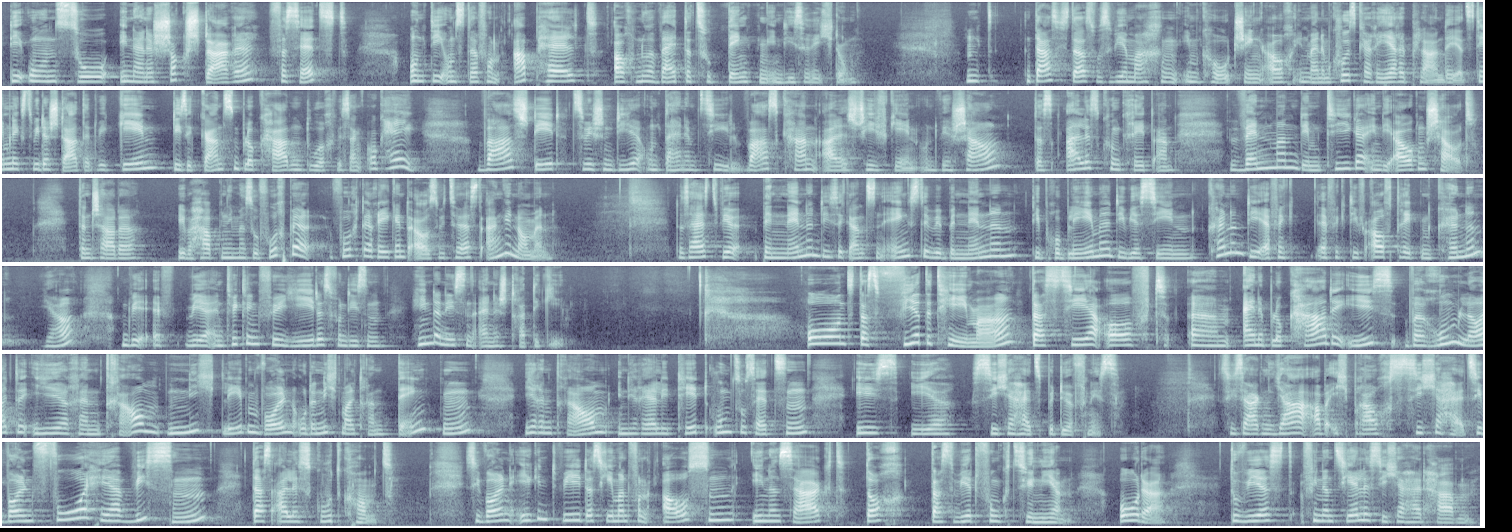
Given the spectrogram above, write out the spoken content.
die uns so in eine Schockstarre versetzt und die uns davon abhält, auch nur weiter zu denken in diese Richtung. Und das ist das, was wir machen im Coaching, auch in meinem Kurs Karriereplan, der jetzt demnächst wieder startet. Wir gehen diese ganzen Blockaden durch. Wir sagen, okay, was steht zwischen dir und deinem Ziel? Was kann alles schiefgehen? Und wir schauen das alles konkret an. Wenn man dem Tiger in die Augen schaut, dann schaut er überhaupt nicht mehr so furchterregend aus wie zuerst angenommen. Das heißt, wir benennen diese ganzen Ängste, wir benennen die Probleme, die wir sehen können, die effektiv auftreten können, ja, und wir, wir entwickeln für jedes von diesen Hindernissen eine Strategie. Und das vierte Thema, das sehr oft ähm, eine Blockade ist, warum Leute ihren Traum nicht leben wollen oder nicht mal dran denken, ihren Traum in die Realität umzusetzen, ist ihr Sicherheitsbedürfnis. Sie sagen, ja, aber ich brauche Sicherheit. Sie wollen vorher wissen, dass alles gut kommt. Sie wollen irgendwie, dass jemand von außen ihnen sagt, doch, das wird funktionieren. Oder du wirst finanzielle Sicherheit haben.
